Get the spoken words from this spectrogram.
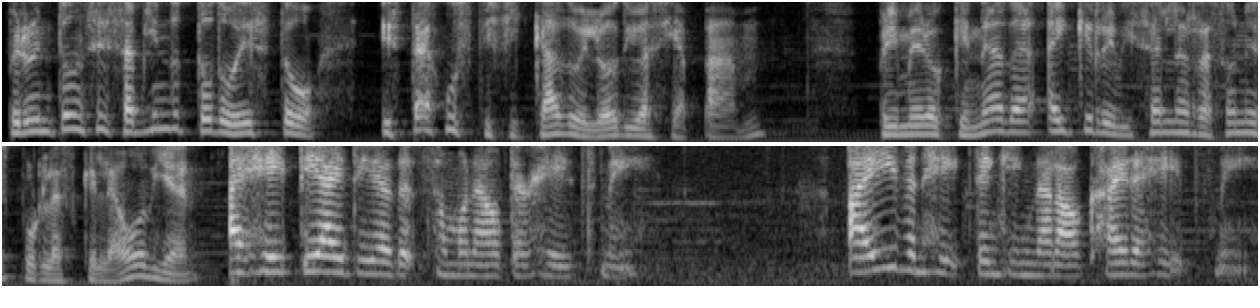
Pero entonces, sabiendo todo esto, ¿está justificado el odio hacia Pam? Primero que nada, hay que revisar las razones por las que la odian. I hate the idea that someone out there hates me. I even hate thinking that Al Qaeda hates me.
